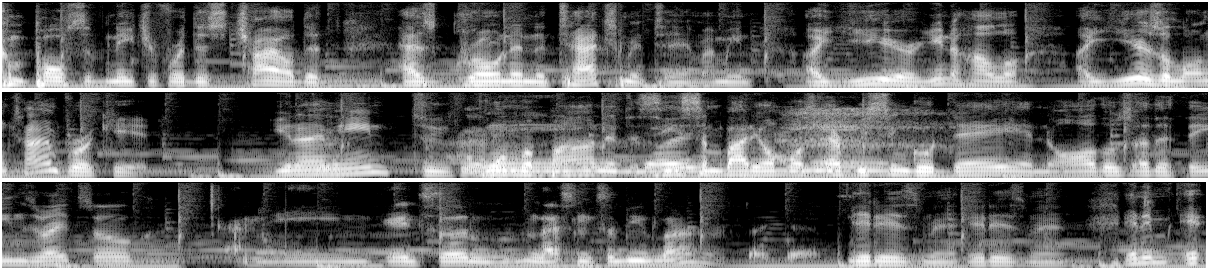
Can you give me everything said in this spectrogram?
compulsive nature for this child that has grown an attachment to him. I mean, a year, you know how long a year is a long time for a kid. You know what I mean? To form a bond and to see somebody almost every mm. single day and all those other things, right? So I mean, it's a lesson to be learned. I guess. it is, man. It is, man. And it,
